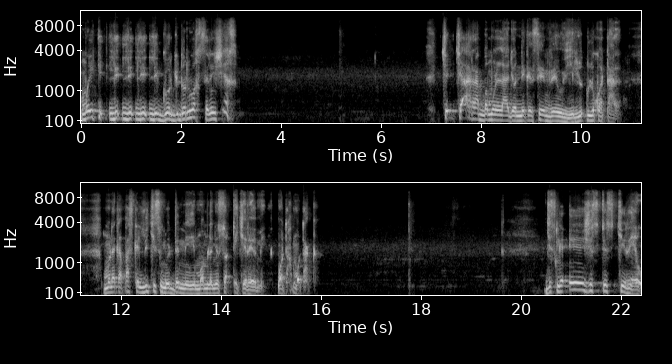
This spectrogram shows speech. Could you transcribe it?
mooy ti li li li li góor gi doon wax Serigne Cheikh ci ci arab ba mu laajoon ni que seen réew yi lu lu ko taal mu nekk parce que li ci sunu dënn yi moom la ñu sotti ci réew mi moo tax mu tàkk gis nga injustice ci réew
